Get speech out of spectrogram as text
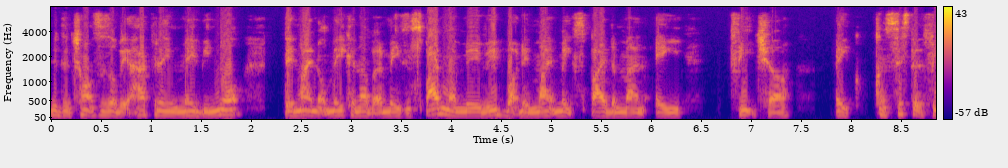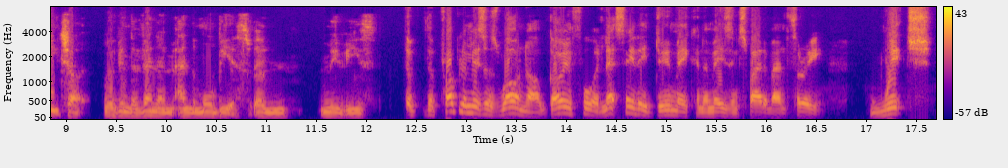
with the chances of it happening, maybe not. They might not make another Amazing Spider-Man movie, but they might make Spider-Man a feature, a consistent feature within the Venom and the Morbius um, movies. the, the problem is as well now going forward let's say they do make an amazing spider-man 3 which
